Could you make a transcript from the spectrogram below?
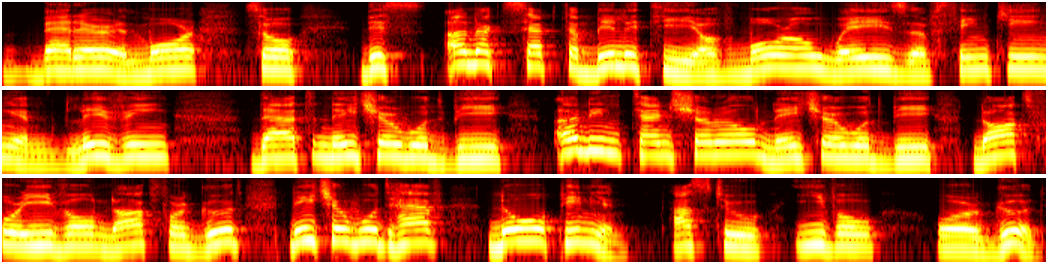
better and more. So this unacceptability of moral ways of thinking and living that nature would be unintentional, nature would be not for evil, not for good. Nature would have no opinion as to evil or good.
